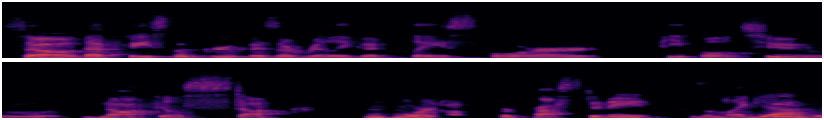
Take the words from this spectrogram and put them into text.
So that Facebook group is a really good place for people to not feel stuck mm-hmm. or not procrastinate because I'm like, yeah. Hey,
